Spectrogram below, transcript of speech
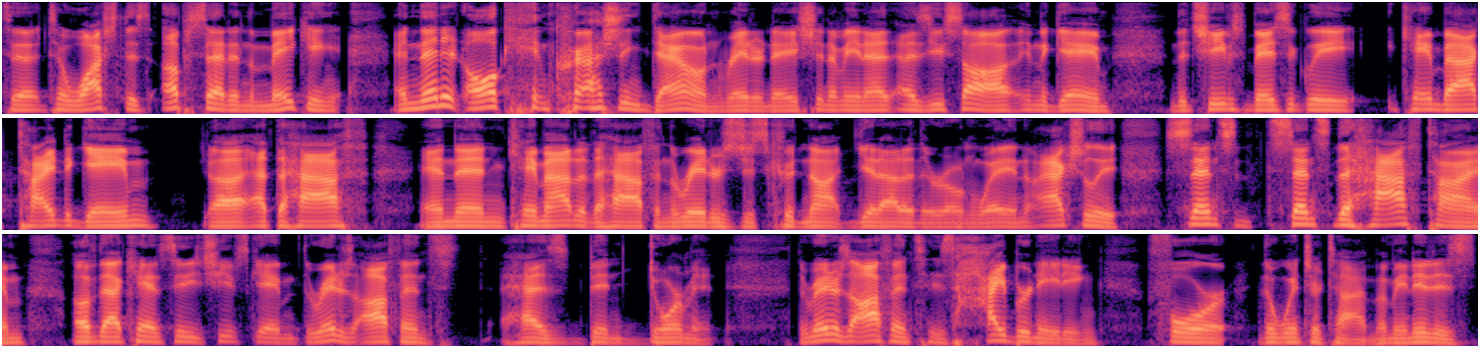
to to watch this upset in the making, and then it all came crashing down. Raider Nation. I mean, as, as you saw in the game, the Chiefs basically came back, tied the game uh, at the half. And then came out of the half, and the Raiders just could not get out of their own way. And actually, since since the halftime of that Kansas City Chiefs game, the Raiders' offense has been dormant the Raiders offense is hibernating for the wintertime. I mean, it is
